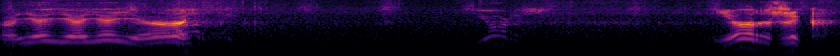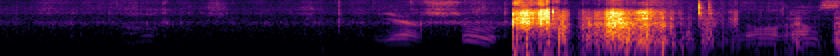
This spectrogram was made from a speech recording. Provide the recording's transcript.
Ой-ой-ой-ой-ой. Йоржик. Йоршу. Ну, грам 100.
